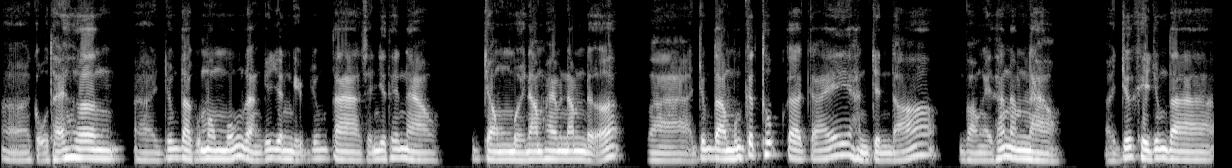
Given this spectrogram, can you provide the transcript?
À, cụ thể hơn à, chúng ta cũng mong muốn rằng cái doanh nghiệp chúng ta sẽ như thế nào trong 10 năm 20 năm nữa và chúng ta muốn kết thúc ờ, cái hành trình đó vào ngày tháng năm nào ờ, trước khi chúng ta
